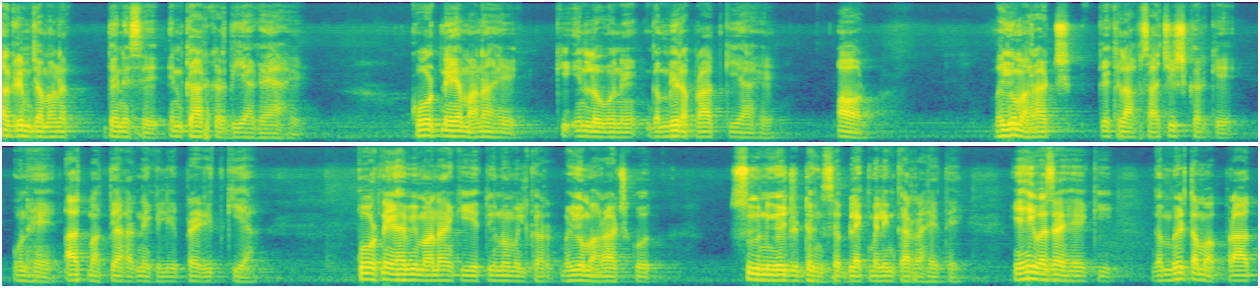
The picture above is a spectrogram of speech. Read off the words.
अग्रिम जमानत देने से इनकार कर दिया गया है। कोर्ट ने यह माना है कि इन लोगों ने गंभीर अपराध किया है और भैयू महाराज के खिलाफ साजिश करके उन्हें आत्महत्या करने के लिए प्रेरित किया। कोर्ट ने यह भी माना है कि ये तीनों मिलकर भैयू महाराज को सुनियोजित ढंग से ब्लैकमेलिंग कर रहे थे। यही वजह है कि गंभीरतम अपराध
